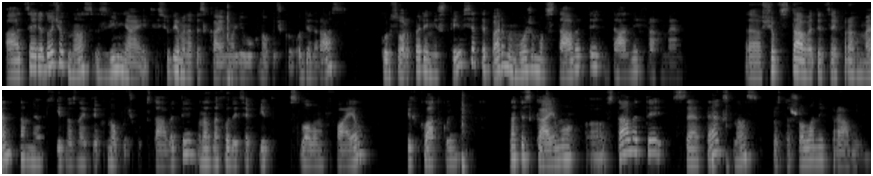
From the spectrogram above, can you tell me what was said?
А цей рядочок нас звільняється. Сюди ми натискаємо ліву кнопочку один раз. Курсор перемістився. Тепер ми можемо вставити даний фрагмент. Е, Щоб вставити цей фрагмент, нам необхідно знайти кнопочку Вставити. Вона знаходиться під словом файл, під вкладкою. Натискаємо е, Вставити. Все, текст у нас розташований правильно.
